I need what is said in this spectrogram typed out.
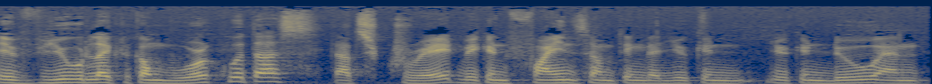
if you would like to come work with us, that's great. We can find something that you can, you can do, and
